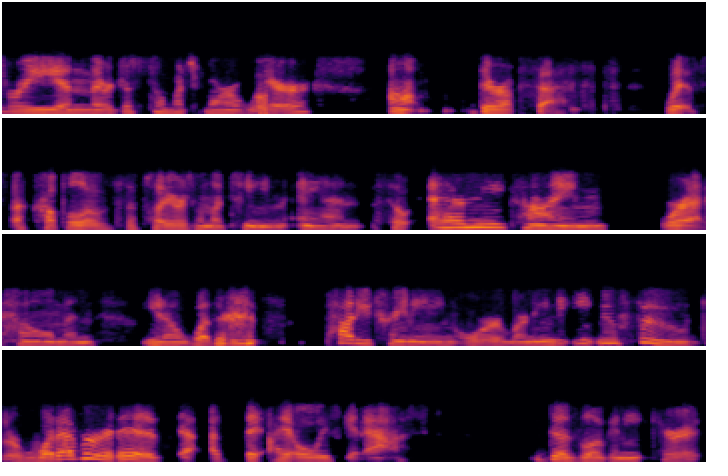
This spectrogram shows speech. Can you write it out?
three and they're just so much more aware, um, they're obsessed with a couple of the players on the team. And so anytime we're at home and, you know, whether it's potty training or learning to eat new foods or whatever it is, I, I always get asked, does Logan eat carrots?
